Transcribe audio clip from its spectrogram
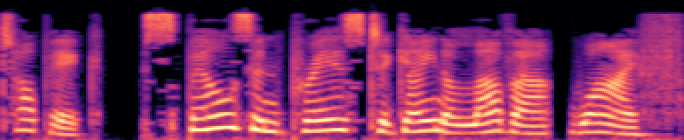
Topic: Spells and prayers to gain a lover, wife.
